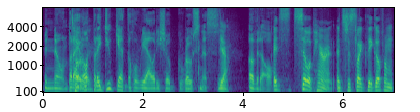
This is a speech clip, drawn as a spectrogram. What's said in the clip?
been known. But Totally. I but I do get the whole reality show grossness Yeah. of it all. It's so apparent. It's just like they go from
